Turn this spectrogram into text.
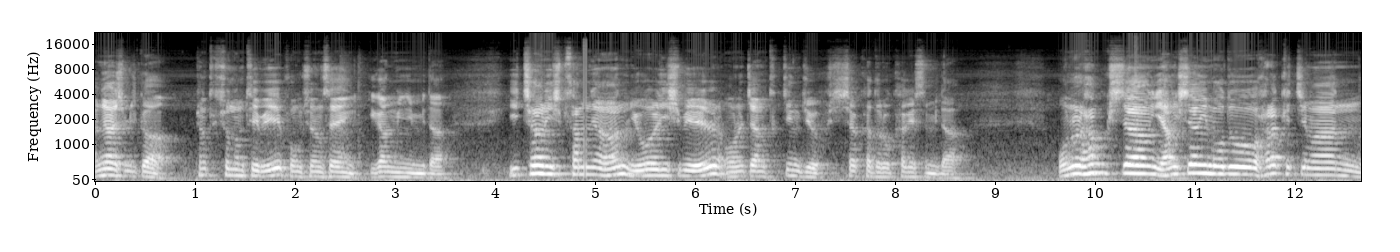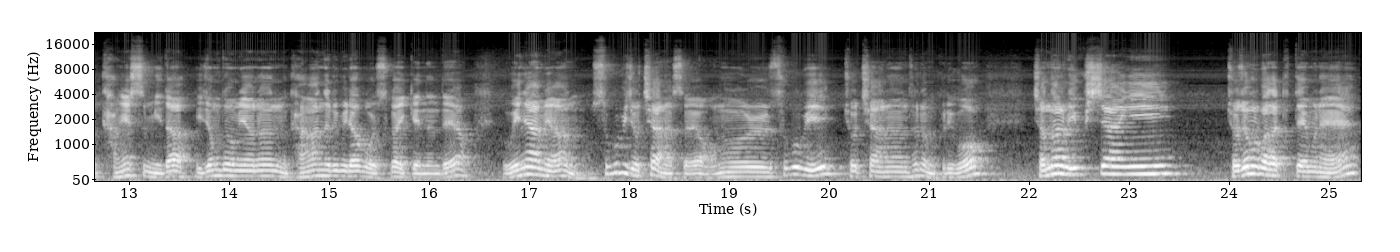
안녕하십니까. 평택촌놈TV 봉천생 이강민입니다. 2023년 6월 20일 오늘장 특징주 시작하도록 하겠습니다. 오늘 한국시장 양시장이 모두 하락했지만 강했습니다. 이 정도면은 강한 흐름이라고 볼 수가 있겠는데요. 왜냐하면 수급이 좋지 않았어요. 오늘 수급이 좋지 않은 흐름. 그리고 전날 미국 시장이 조정을 받았기 때문에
